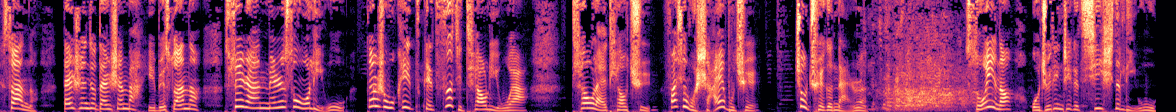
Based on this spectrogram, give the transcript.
算了，单身就单身吧，也别酸了。虽然没人送我礼物，但是我可以给自己挑礼物啊，挑来挑去，发现我啥也不缺。就缺个男人，所以呢，我决定这个七夕的礼物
